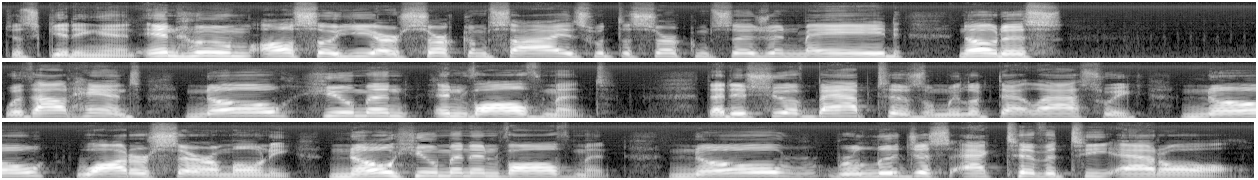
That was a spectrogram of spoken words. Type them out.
Just getting in. In whom also ye are circumcised with the circumcision made, notice, without hands. No human involvement. That issue of baptism we looked at last week. No water ceremony. No human involvement. No religious activity at all.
